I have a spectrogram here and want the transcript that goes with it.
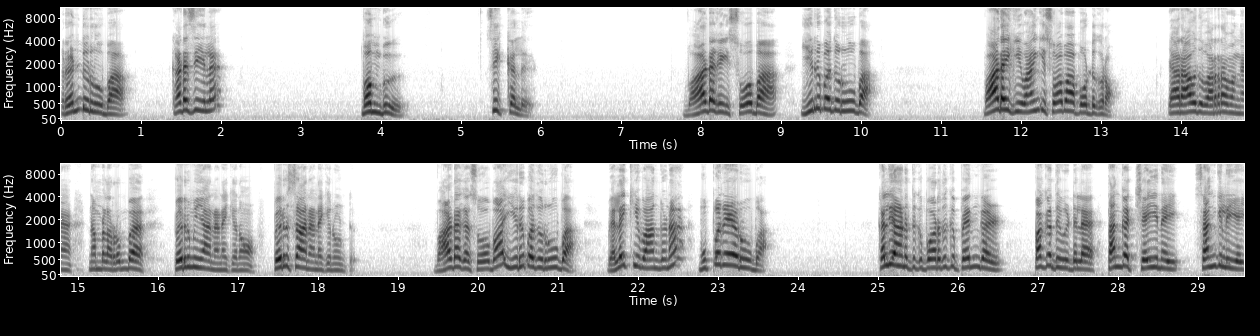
ரெண்டு ரூபா கடைசியில் வம்பு சிக்கல். வாடகை சோபா இருபது ரூபா. வாடகைக்கு வாங்கி சோபா போட்டுக்கிறோம். யாராவது வர்றவங்க நம்மளை ரொம்ப பெருமையாக நினைக்கணும் பெருசாக நினைக்கணுன்ட்டு வாடகை சோபா இருபது ரூபா. விலைக்கு வாங்கினா முப்பதே ரூபா. கல்யாணத்துக்கு போகிறதுக்கு பெண்கள் பக்கத்து வீட்டில் தங்கச் செயினை சங்கிலியை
